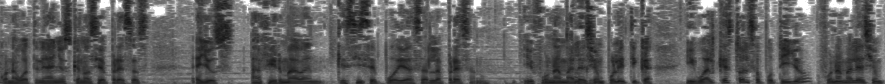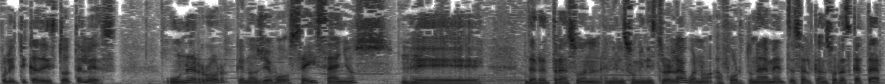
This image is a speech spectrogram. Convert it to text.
Conagua tenía años que no hacía presas, ellos afirmaban que sí se podía hacer la presa, ¿no? Y fue una maldición política. Igual que esto del Zapotillo, fue una maldición política de Aristóteles. Un error que nos llevó seis años eh, de retraso en, en el suministro del agua, ¿no? Afortunadamente se alcanzó a rescatar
